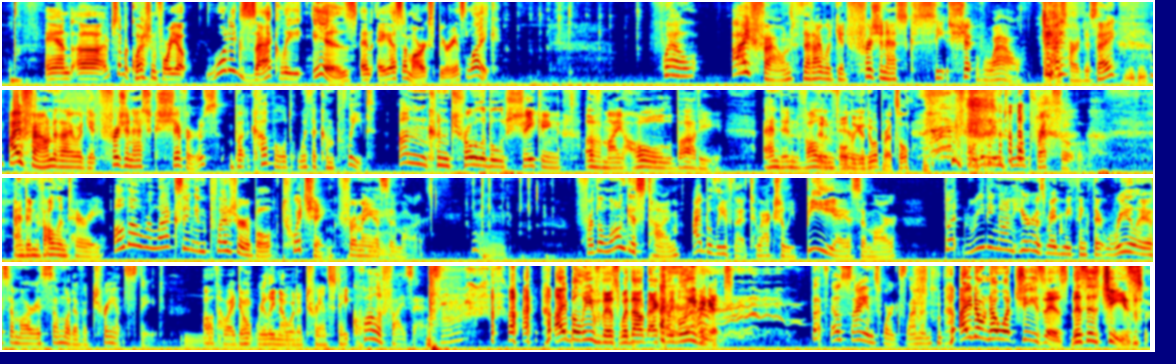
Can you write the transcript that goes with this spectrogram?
and uh, I just have a question for you. What exactly is an ASMR experience like? Well, I found that I would get frissonesque se- shi- Wow. That's hard to say. Mm-hmm. I found that I would get frissonesque shivers, but coupled with a complete, uncontrollable shaking of my whole body. And involuntary. Then folding into a pretzel. folding into a pretzel. And involuntary, although relaxing and pleasurable, twitching from hmm. ASMR. Hmm. For the longest time, I believed that to actually be ASMR, but reading on here has made me think that real ASMR is somewhat of a trance state. Although I don't really know what a trance state qualifies as. I believe this without actually believing it. That's how science works, Lemon. I don't know what cheese is. This is cheese.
